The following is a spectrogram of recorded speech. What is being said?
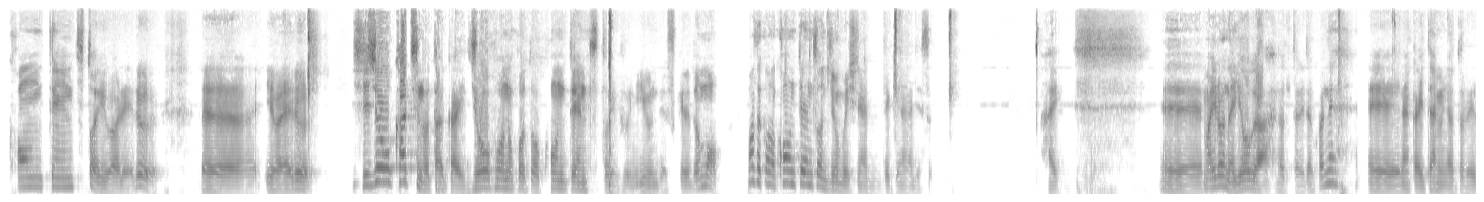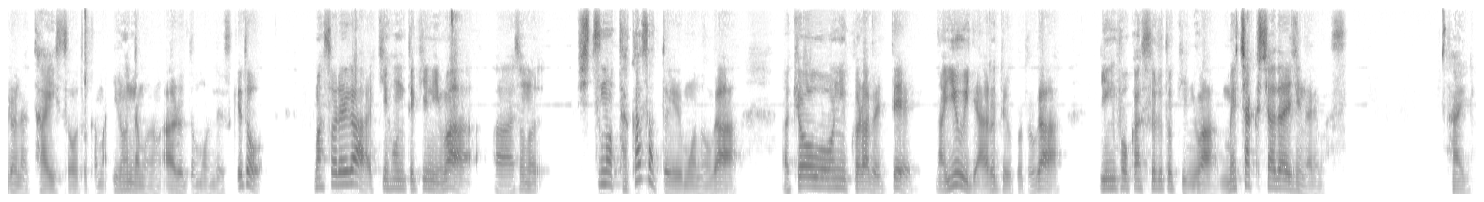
コンテンツと言われる、えー、いわゆる市場価値の高い情報のことをコンテンツというふうに言うんですけれども、まずこのコンテンツを準備しないといけないです。はい。えー、まあ、いろんなヨガだったりとかね、えー、なんか痛みが取れるような体操とか、まあ、いろんなものがあると思うんですけど、まあ、それが基本的には、あその質の高さというものが、競合に比べて、優位であるということが、インフォ化するときにはめちゃくちゃ大事になります。はい。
